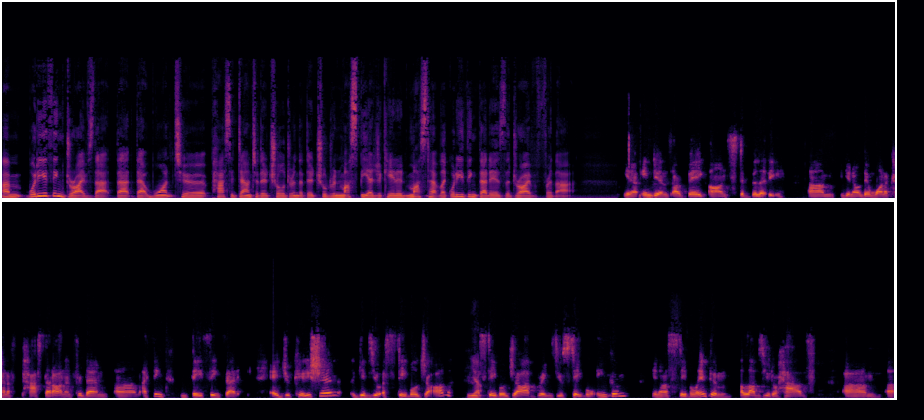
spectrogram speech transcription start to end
Um, what do you think drives that? That that want to pass it down to their children? That their children must be educated, must have like. What do you think that is? The drive for that? You know, Indians are big on stability. Um, you know, they want to kind of pass that on, and for them, um, I think they think that education gives you a stable job. Yeah. A stable job brings you stable income. You know, a stable income allows you to have um, a,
